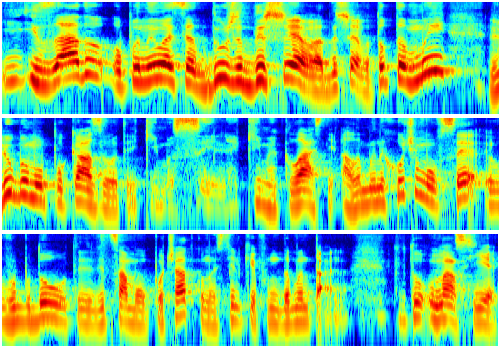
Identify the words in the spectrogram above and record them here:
і, і ззаду опинилася дуже дешева, дешева. Тобто ми любимо показувати, які ми сильні, які ми класні, але ми не хочемо все вибудовувати від самого початку настільки фундаментально. Тобто, у нас є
